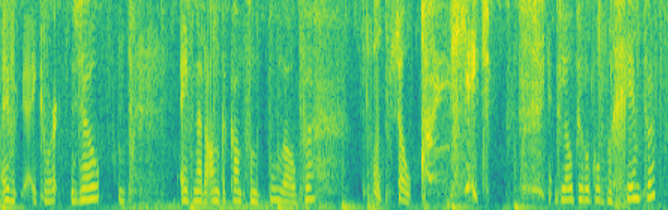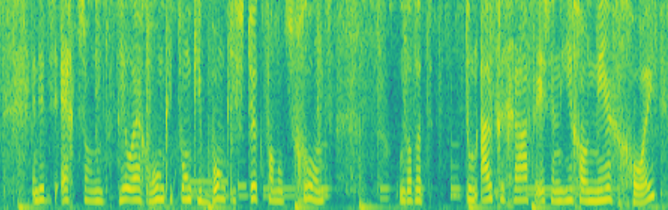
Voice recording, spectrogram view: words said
even, ik word zo even naar de andere kant van de poel lopen. Oh, zo. Jeetje. Ik loop hier ook op mijn grimpen. En dit is echt zo'n heel erg honky-tonky-bonky stuk van ons grond. Omdat het toen uitgegraven is en hier gewoon neergegooid.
